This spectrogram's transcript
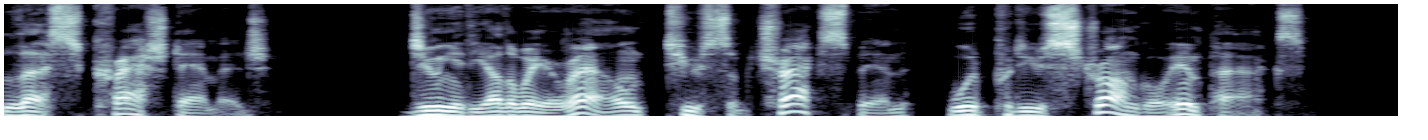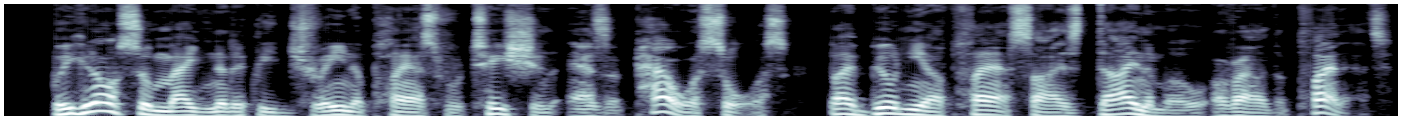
less crash damage. Doing it the other way around, to subtract spin, would produce stronger impacts. But you can also magnetically drain a planet's rotation as a power source by building a planet sized dynamo around the planet.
